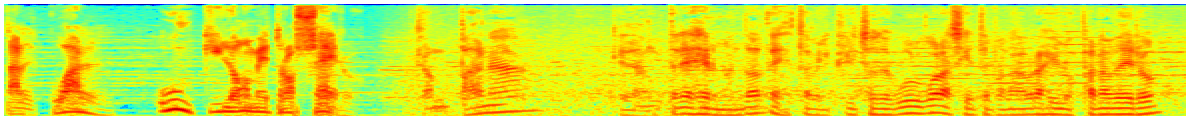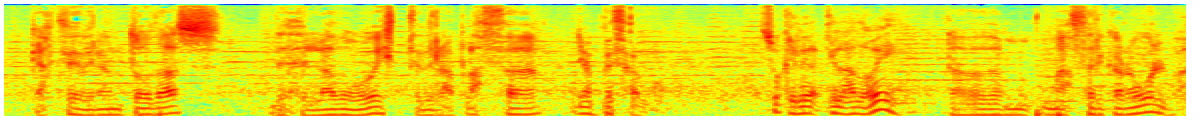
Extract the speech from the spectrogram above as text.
tal cual, un kilómetro cero. Campana, quedan tres hermandades, estaba el Cristo de Burgos, las siete palabras y los panaderos, que accederán todas desde el lado oeste de la plaza, Ya empezamos. ¿Eso qué, qué lado es? lado de- más cercano a Huelva.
